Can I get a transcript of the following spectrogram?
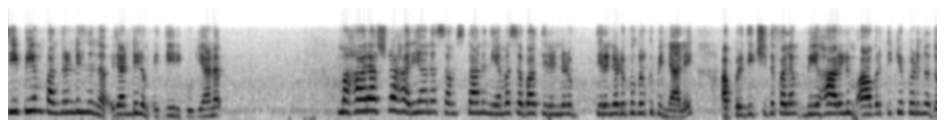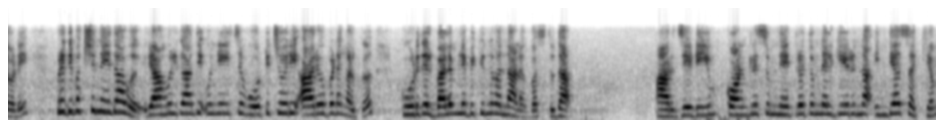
സി പി എം പന്ത്രണ്ടിൽ നിന്ന് രണ്ടിലും എത്തിയിരിക്കുകയാണ്. മഹാരാഷ്ട്ര ഹരിയാന സംസ്ഥാന നിയമസഭാ തിരഞ്ഞെടുപ്പ് തിരഞ്ഞെടുപ്പുകൾക്ക് പിന്നാലെ അപ്രതീക്ഷിത ഫലം ബീഹാറിലും ആവർത്തിക്കപ്പെടുന്നതോടെ പ്രതിപക്ഷ നേതാവ് രാഹുൽ ഗാന്ധി ഉന്നയിച്ച വോട്ടുചോരി ആരോപണങ്ങൾക്ക് കൂടുതൽ ബലം ലഭിക്കുന്നുവെന്നാണ് വസ്തുത. ആർ ജെ ഡിയും കോൺഗ്രസും നേതൃത്വം നൽകിയിരുന്ന ഇന്ത്യ സഖ്യം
